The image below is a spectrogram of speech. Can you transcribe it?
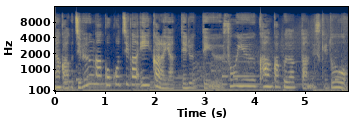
なんか自分が心地がいいからやってるっていうそういう感覚だったんですけど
